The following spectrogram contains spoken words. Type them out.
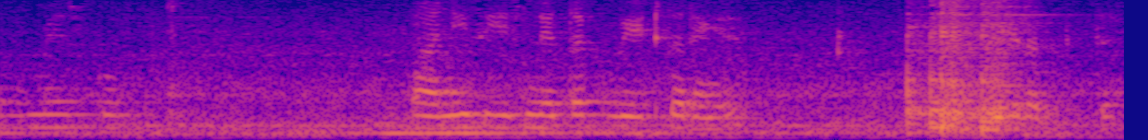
अब मैं इसको पानी सीजने तक वेट करेंगे। ये रख देते हैं।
